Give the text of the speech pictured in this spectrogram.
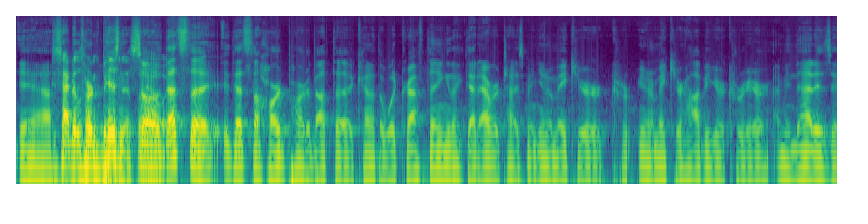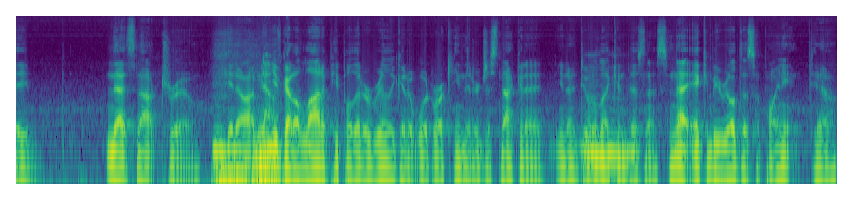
yeah. decide to learn business? So that that's the that's the hard part about the kind of the woodcraft thing, like that advertisement. You know, make your you know make your hobby your career. I mean, that is a that's not true. You know, I mean, No. you've got a lot of people that are really good at woodworking that are just not going to you know do a lick in business, and that it can be real disappointing. You know,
